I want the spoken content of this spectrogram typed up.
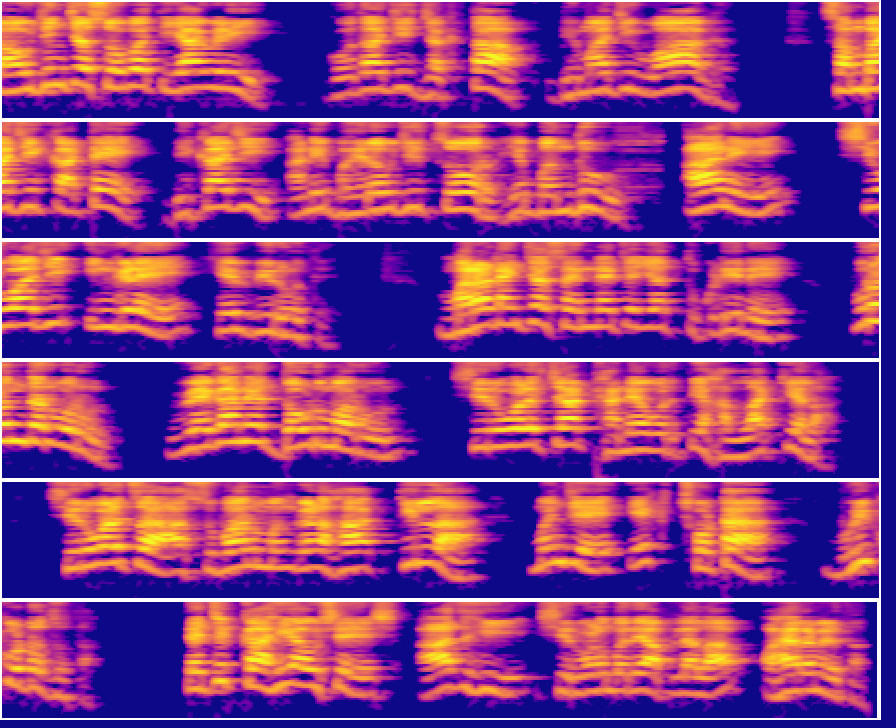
कावजींच्या सोबत यावेळी गोदाजी जगताप भीमाजी वाघ संभाजी काटे भिकाजी आणि भैरवजी चोर हे बंधू आणि शिवाजी इंगळे हे वीर होते. मराठ्यांच्या सैन्याच्या या तुकडीने पुरंदरवरून वेगाने दौड मारून शिरवळच्या ठाण्यावरती हल्ला केला. शिरवळचा सुभान मंगळ हा किल्ला म्हणजे एक छोटा भुईकोटच होता. त्याचे काही अवशेष आजही शिरवळमध्ये आपल्याला पाहायला मिळतात.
